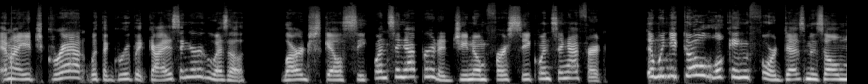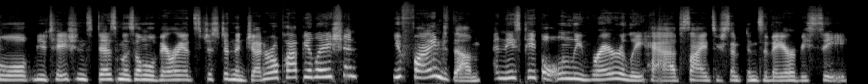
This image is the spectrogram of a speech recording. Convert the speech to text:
NIH grant with a group at Geisinger who has a large scale sequencing effort, a genome first sequencing effort. That when you go looking for desmosomal mutations, desmosomal variants just in the general population, you find them. And these people only rarely have signs or symptoms of ARVC.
